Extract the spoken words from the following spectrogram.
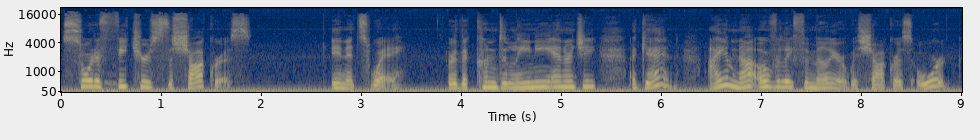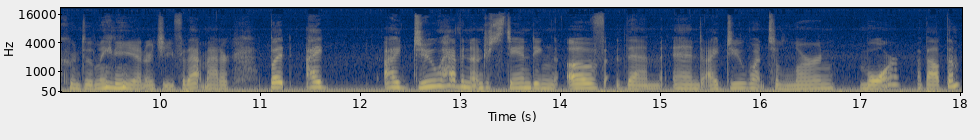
sort of features the chakras in its way or the kundalini energy again i am not overly familiar with chakras or kundalini energy for that matter but i I do have an understanding of them and I do want to learn more about them.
